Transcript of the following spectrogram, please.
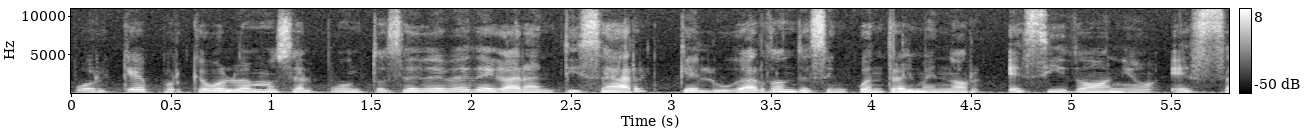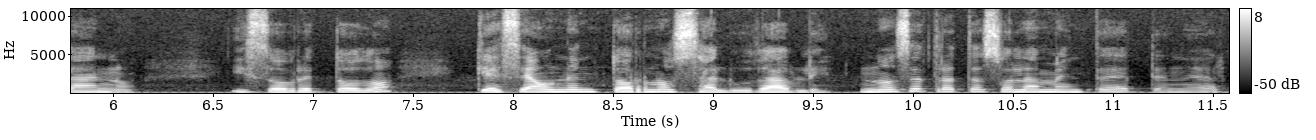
¿Por qué? Porque volvemos al punto, se debe de garantizar que el lugar donde se encuentra el menor es idóneo, es sano y sobre todo que sea un entorno saludable. No se trata solamente de tener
